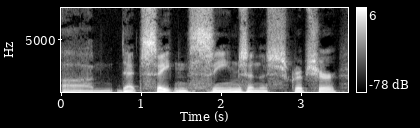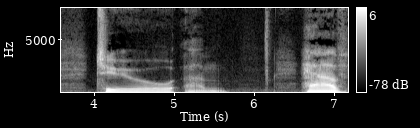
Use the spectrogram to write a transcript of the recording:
Um, that Satan seems in the scripture to um, have,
